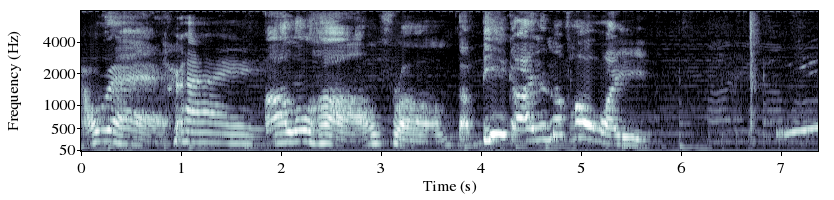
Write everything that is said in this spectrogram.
All right. Right. Aloha from the big island of Hawaii. Yeah.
